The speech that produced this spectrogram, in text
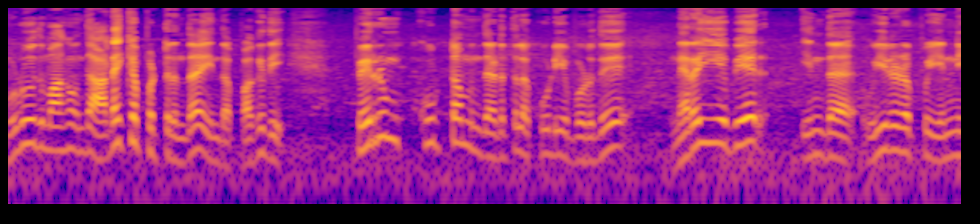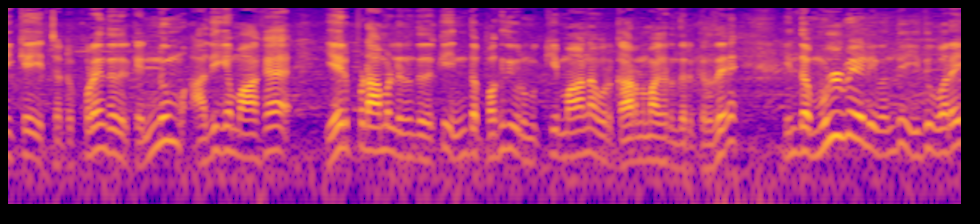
முழுவதுமாக வந்து அடைக்கப்பட்டிருந்த இந்த பகுதி. பெரும் கூட்டம் இந்த இடத்துல கூடிய பொழுது நிறைய பேர் இந்த உயிரிழப்பு எண்ணிக்கை சற்று குறைந்ததற்கு இன்னும் அதிகமாக ஏற்படாமல் இருந்ததற்கு இந்த பகுதி ஒரு முக்கியமான ஒரு காரணமாக இருந்திருக்கிறது. இந்த முள்வேலி வந்து இதுவரை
